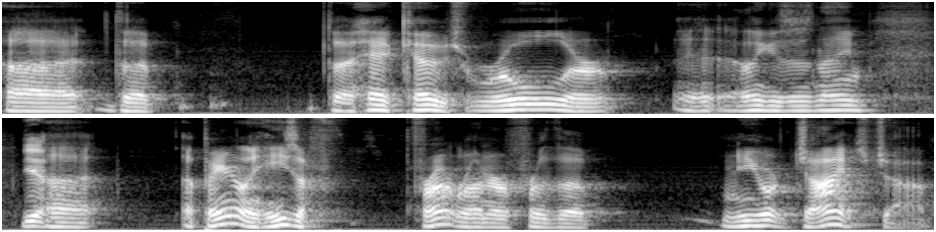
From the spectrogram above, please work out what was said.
uh, the the head coach Rhule or I think is his name. Yeah. Uh, apparently, he's a front runner for the New York Giants job,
